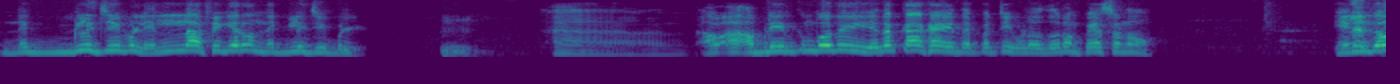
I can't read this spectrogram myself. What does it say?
நெக்லிஜிபிள் எல்லா ஃபிகரும் நெக்லிஜிபிள். அப்படி இருக்கும்போது எதற்காக இத பற்றி இவ்வளவு தூரம் பேசணும்? எங்கோ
